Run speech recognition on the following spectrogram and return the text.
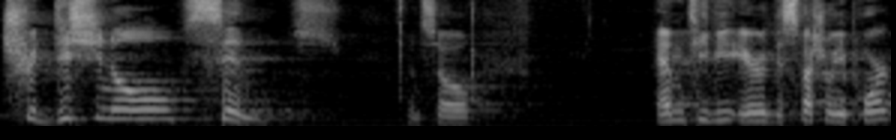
traditional sins. And so MTV aired the special report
